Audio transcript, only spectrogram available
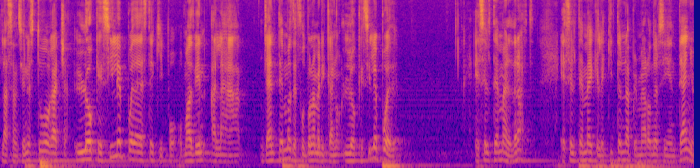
la sanción estuvo gacha. Lo que sí le puede a este equipo, o más bien a la ya en temas de fútbol americano, lo que sí le puede es el tema del draft. Es el tema de que le quiten una primera ronda el siguiente año.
